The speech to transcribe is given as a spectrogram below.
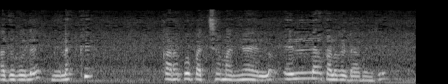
അതുപോലെ നിനക്ക് കറുപ്പ് പച്ച മഞ്ഞ എല്ലാം എല്ലാ കളർ ഇടാമെങ്കിൽ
